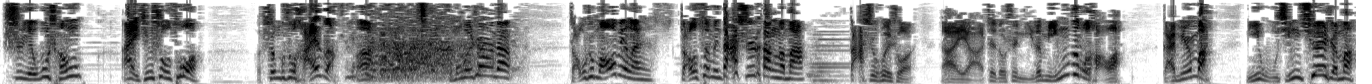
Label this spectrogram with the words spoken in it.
事业无成，爱情受挫，生不出孩子啊，怎么回事呢？找不出毛病来，找算命大师看看吧。大师会说：“哎呀，这都是你的名字不好啊，改名吧，你五行缺什么，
